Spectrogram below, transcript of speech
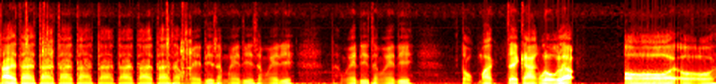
ตายตายตายตายตายตายตายตายตายทำไงดีทำไงดีทำไงดีทำไงดีทำไงดี ตกมาใจกลางโลกแล้วโอ้ยโอ้ยโอ้ย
